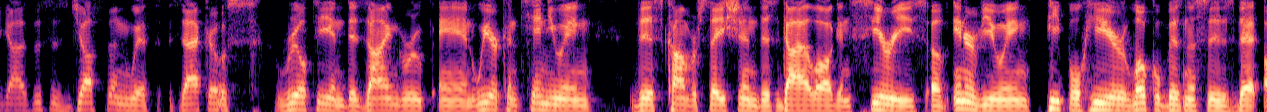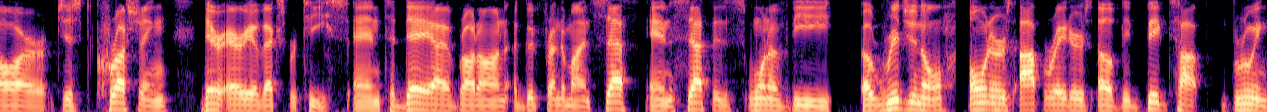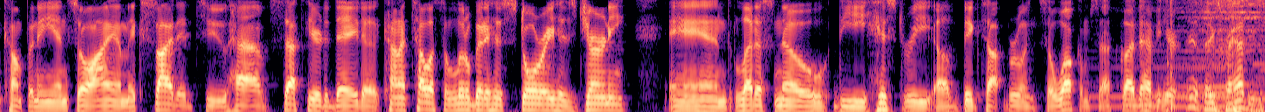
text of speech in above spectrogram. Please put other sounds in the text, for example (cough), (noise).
Hey guys, this is Justin with Zachos Realty and Design Group, and we are continuing this conversation, this dialogue and series of interviewing people here, local businesses that are just crushing their area of expertise. And today I have brought on a good friend of mine, Seth, and Seth is one of the original owners, operators of the Big Top Brewing Company. And so I am excited to have Seth here today to kind of tell us a little bit of his story, his journey, and let us know the history of Big Top Brewing. So welcome, Seth. Glad to have you here. Yeah, thanks for having me.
